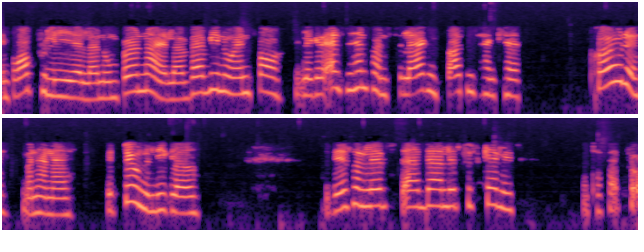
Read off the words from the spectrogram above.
en broccoli eller nogle bønner, eller hvad vi nu end får. Jeg lægger det altid hen på en tallerken, bare sådan, at han kan prøve det, men han er bedøvende ligeglad. Så det er sådan lidt, der, der er lidt forskelligt at tage fat på.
